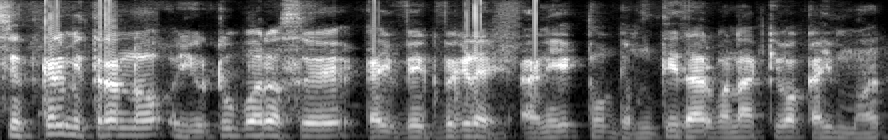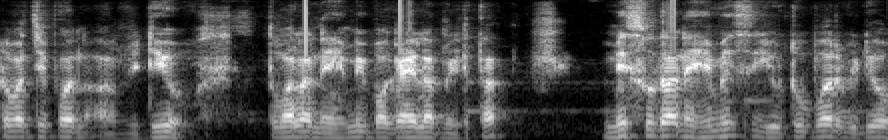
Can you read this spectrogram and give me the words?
शेतकरी मित्रांनो यूट्यूबवर असे काही वेगवेगळे आणि एक गमतीदार म्हणा किंवा काही महत्त्वाचे पण व्हिडिओ तुम्हाला नेहमी बघायला भेटतात. मी सुद्धा नेहमीच यूट्यूबवर व्हिडिओ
